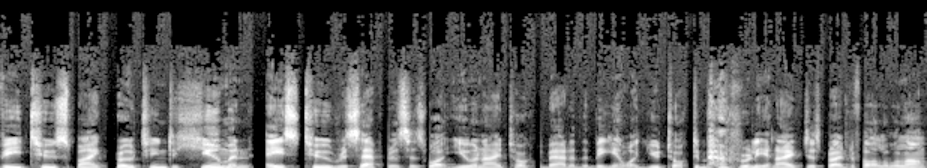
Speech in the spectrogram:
V2 spike protein to human ACE2 receptors, is what you and I talked about at the beginning, what you talked about really, and I just tried to follow along,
